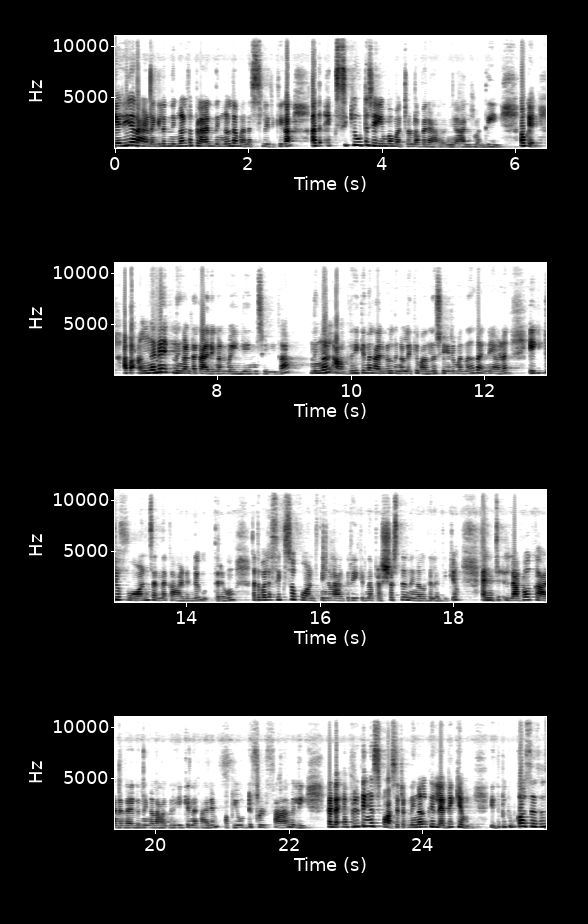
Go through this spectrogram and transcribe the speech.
കരിയർ ആണെങ്കിലും നിങ്ങളുടെ പ്ലാൻ നിങ്ങളുടെ മനസ്സിലിരിക്കുക. അത് എക്സിക്യൂട്ട് ചെയ്യുമ്പോൾ മറ്റുള്ളവർ അറിഞ്ഞാൽ മതി. ഓക്കെ അപ്പൊ അങ്ങനെ നിങ്ങളുടെ കാര്യങ്ങൾ മെയിന്റെയിൻ ചെയ്യുക. നിങ്ങൾ ആഗ്രഹിക്കുന്ന കാര്യങ്ങൾ നിങ്ങളിലേക്ക് വന്നു ചേരുമെന്നത് തന്നെയാണ് എയ്റ്റ് ഓഫ് വോൺസ് എന്ന കാർഡിന്റെ ഉത്തരവും. അതുപോലെ സിക്സ് ഓഫ് വോൺസ് നിങ്ങൾ ആഗ്രഹിക്കുന്ന പ്രശസ്തി നിങ്ങൾക്ക് ലഭിക്കും. ആൻഡ് ലവർ കാർഡ് അതായത് നിങ്ങൾ ആഗ്രഹിക്കുന്ന കാര്യം ബ്യൂട്ടിഫുൾ ഫാമിലി കണ്ട എവറിത്തിങ് ഇസ് പോസിറ്റീവ് നിങ്ങൾക്ക് ലഭിക്കും. ഇത് ബിക്കോസ് ഇസ്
